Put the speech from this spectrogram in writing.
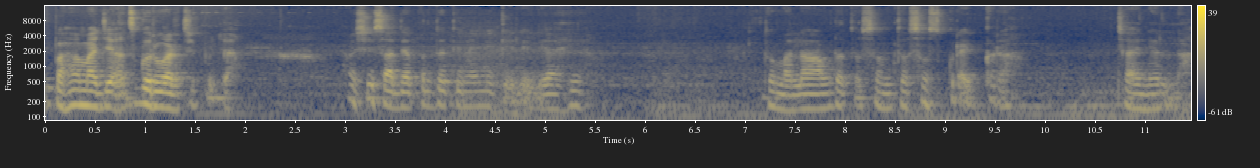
पहा माझी आज गुरुवारची पूजा. अशी साध्या पद्धतीने मी केलेली आहे. तुम्हाला आवडत असेल तर सबस्क्राईब करा चॅनलला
